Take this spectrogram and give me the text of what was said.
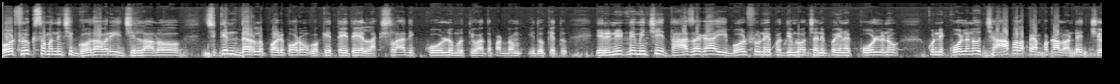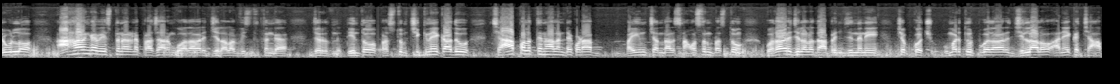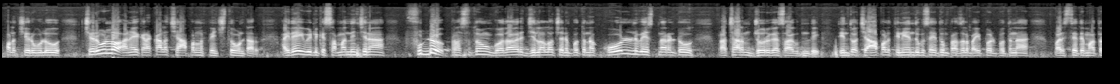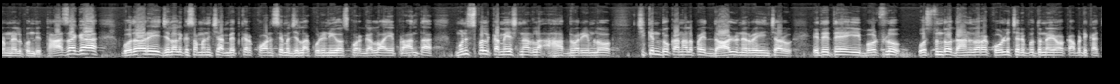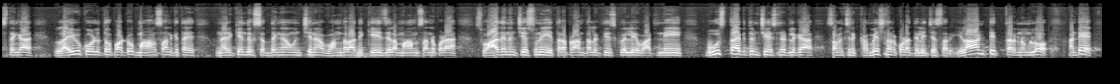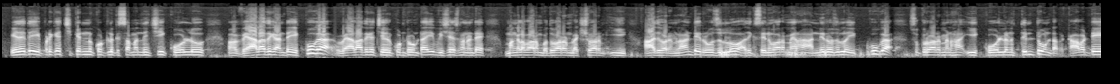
Bird ఫ్లూకి సంబంధించి గోదావరి జిల్లాలో chicken ధరలు పడిపోవడం ఒక ఎత్తు అయితే లక్షలాది కోళ్ళు మృత్యువాత పడడం ఇది ఒక ఎత్తు. ఈ రెండింటిని మించి తాజాగా ఈ బర్డ్ ఫ్లూ నేపథ్యంలో చనిపోయిన కోళ్ళను కొన్ని కోళ్ళను చేపల పెంపకాలు అంటే చెరువుల్లో ఆహారంగా వేస్తున్నారనే ప్రచారం గోదావరి జిల్లాలో విస్తృతంగా జరుగుతుంది. దీంతో ప్రస్తుతం చికెనే కాదు చేపలు తినాలంటే కూడా భయం చెందాల్సిన అవసరం ప్రస్తుతం గోదావరి జిల్లాలో దాపరించిందని చెప్పుకోవచ్చు. ఉమ్మడి తూర్పుగోదావరి జిల్లాలో అనేక చేపల చెరువులు చెరువుల్లో అనేక రకాల చేపలను పెంచుతూ ఉంటారు. అయితే వీటికి సంబంధించిన ఫుడ్ ప్రస్తుతం గోదావరి జిల్లాలో చనిపోతున్న కోళ్ళను వేస్తున్నారంటూ ప్రచారం జోరుగా సాగుతుంది. దీంతో చేపలు తినేందుకు సైతం ప్రజలు భయపడిపోతున్న పరిస్థితి మాత్రం నెలకొంది. తాజాగా గోదావరి జిల్లాలకు సంబంధించి అంబేద్కర్ కోనసీమ జిల్లా కొన్ని నియోజకవర్గాల్లో ఆయా ప్రాంత మున్సిపల్ కమిషనర్ల ఆధ్వర్యంలో చికెన్ దుకాణాలపై దాడులు నిర్వహించారు. ఏదైతే ఈ బర్డ్ ఫ్లూ వస్తుందో దాని ద్వారా కోళ్ళు చనిపోతున్నాయో కాబట్టి ఖచ్చితంగా లైవ్ కోళ్ళతో పాటు మాంసానికి తయ- నరికేందుకు సిద్ధంగా ఉంచిన వందలాది కేజీల మాంసాన్ని కూడా స్వాధీనం చేసుకుని ఇతర ప్రాంతాలకు తీసుకువెళ్ళి వాటిని భూస్థాపితం చేసినట్లుగా సంబంధించిన కమిషనర్ కూడా తెలియజేశారు. ఇలాంటి తరుణంలో అంటే ఏదైతే ఇప్పటికే చికెన్ కొట్లకు సంబంధించి కోళ్ళు వేలాదిగా అంటే ఎక్కువగా వేలాదిగా చేరుకుంటూ ఉంటాయి. విశేషమైన అంటే మంగళవారం బుధవారం లక్షవారం ఈ ఆదివారం. ఇలాంటి రోజుల్లో అది శనివారం మినహా అన్ని రోజుల్లో ఎక్కువగా శుక్రవారం మినహా ఈ కోళ్ళను తింటూ ఉంటారు. కాబట్టి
